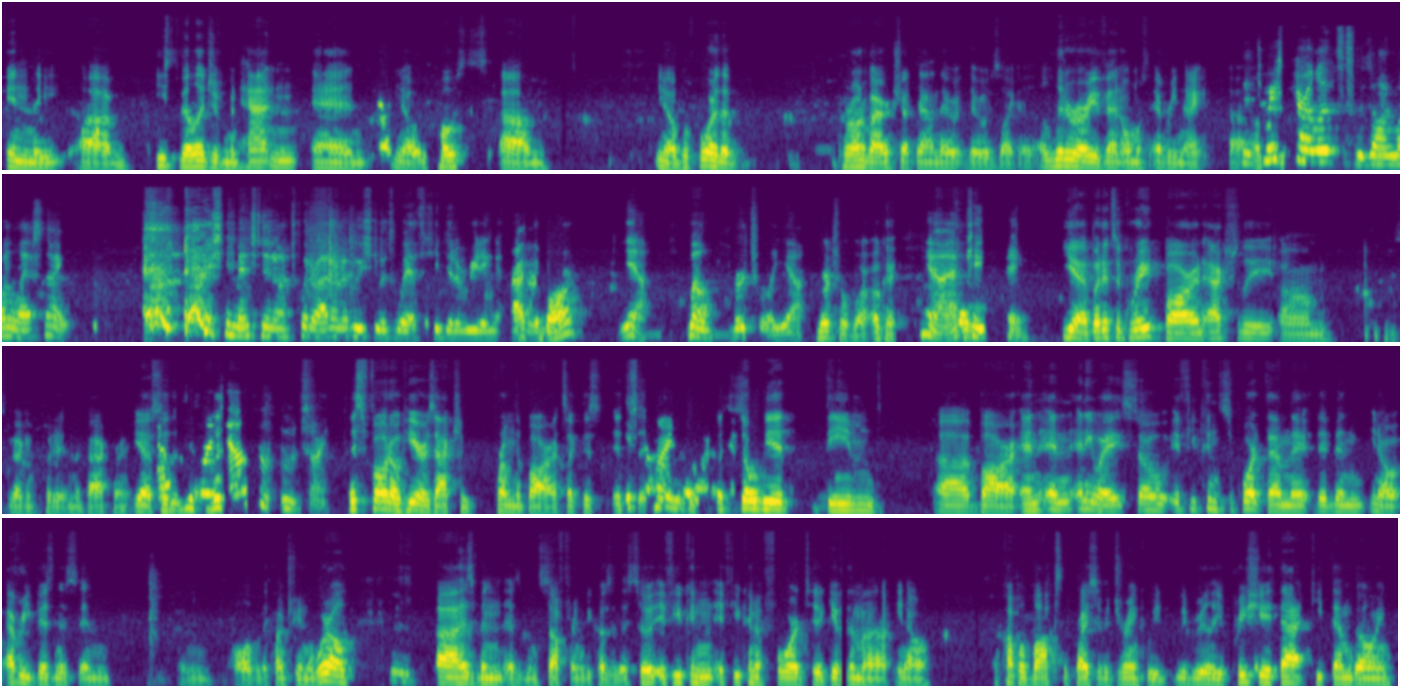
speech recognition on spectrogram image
in the um, East Village of Manhattan, and you know it hosts. Um, you know, before the coronavirus shutdown, there there was like a, a literary event almost every night. Uh, Joyce Carol Oates was on one last night. she mentioned it on Twitter. I don't know who she was with. She did a reading. at the bar, yeah. Well, virtually, yeah. virtual bar. Okay, Yeah, at KP. yeah, but it's a great bar, and actually, um, let me see if I can put it in the background. Yeah, so this, this sorry. this photo here is actually from the bar. It's like this. It's, It's bar. a Soviet themed uh, bar. And and anyway, so if you can support them, they they've been you know every business in, in all over the country and the world Mm. uh, has been has been suffering because of this. So if you can if you can afford to give them a you know a couple bucks, the price of a drink, we'd we'd really appreciate that. Keep them going.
